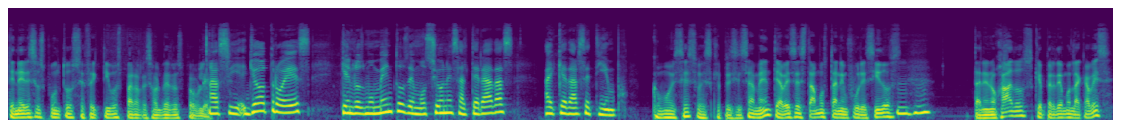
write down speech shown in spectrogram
tener esos puntos efectivos para resolver los problemas. Así, y otro es que en los momentos de emociones alteradas hay que darse tiempo. ¿Cómo es eso? Es que precisamente a veces estamos tan enfurecidos, tan enojados, que perdemos la cabeza.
